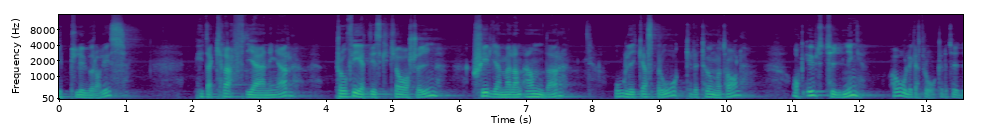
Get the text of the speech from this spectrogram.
i pluralis. Vi hittar kraftgärningar, profetisk klarsyn, skilja mellan andar, olika språk eller tungotal och uttydning av olika språk eller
